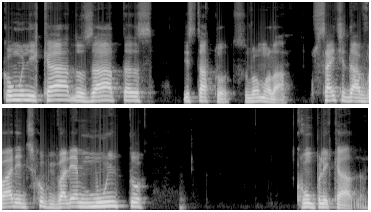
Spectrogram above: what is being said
Comunicados, atas, estatutos. Vamos lá. O site da Vale, desculpe, Vale é muito complicado.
